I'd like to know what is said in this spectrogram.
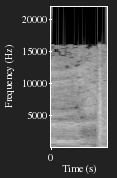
more.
